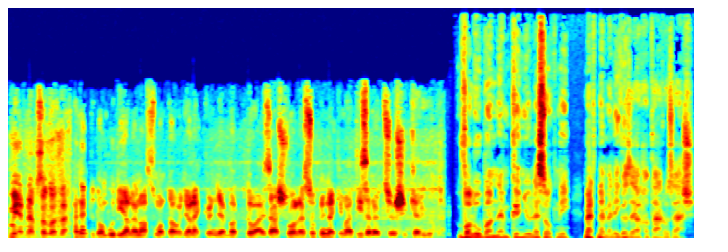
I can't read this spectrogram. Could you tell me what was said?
Miért nem szokott le? Hát nem tudom, Budi ellen azt mondta, hogy a legkönnyebb a dohányzásról leszokni, neki már 15-ször sikerült. Valóban nem könnyű leszokni, mert nem elég az elhatározás.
